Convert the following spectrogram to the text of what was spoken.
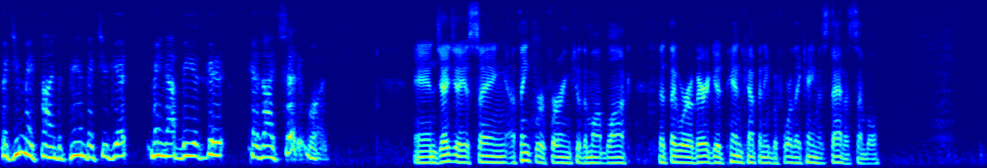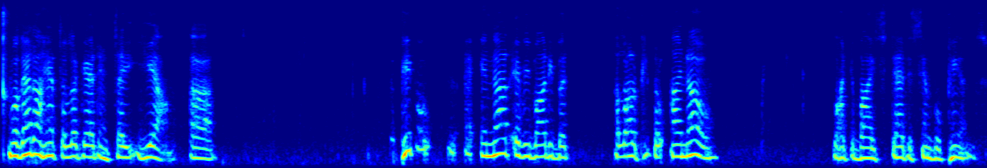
But you may find the pen that you get may not be as good as I said it was. And JJ is saying, I think referring to the Mont Blanc, that they were a very good pen company before they came a status symbol. Well, that I have to look at and say, yeah. Uh, people, and not everybody, but a lot of people I know like to buy status symbol pens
